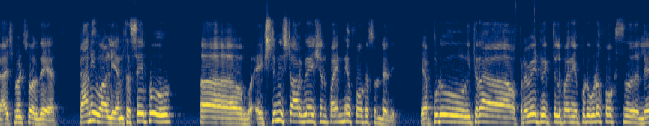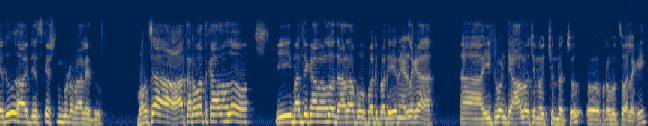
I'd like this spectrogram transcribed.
batchmates were there కానీ వాళ్ళు ఎంతసేపు ఎక్స్ట్రీమిస్ట్ ఆర్గనైజేషన్ పైనే ఫోకస్ ఉండేది. ఎప్పుడు ఇతర ప్రైవేట్ వ్యక్తుల పైన ఎప్పుడు కూడా ఫోకస్ లేదు. ఆ డిస్కషన్ కూడా రాలేదు. బహుశా ఆ తర్వాత కాలంలో ఈ మధ్య కాలంలో దాదాపు పది పదిహేను ఏళ్ళగా ఇటువంటి ఆలోచన వచ్చి ఉండొచ్చు ప్రభుత్వాలకి.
